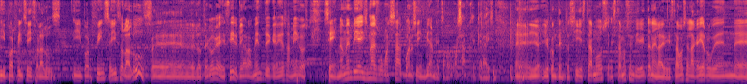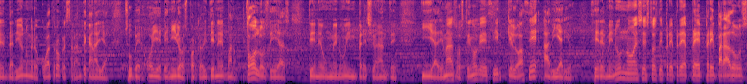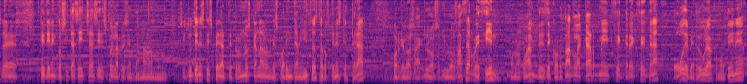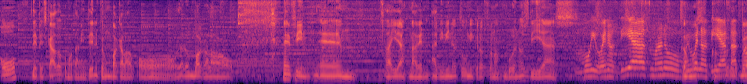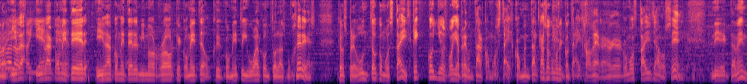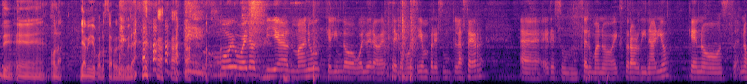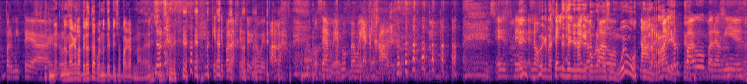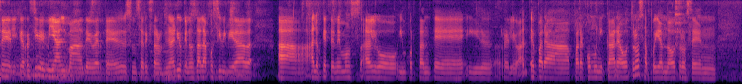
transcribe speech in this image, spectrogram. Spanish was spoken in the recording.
Y por fin se hizo la luz. Y por fin se hizo la luz. Eh, lo tengo que decir claramente, queridos amigos. Sí, no me enviéis más WhatsApp. Bueno, sí, envíame todo el WhatsApp que queráis. Eh, yo, contento. Sí, estamos, estamos en directo en el aire. Estamos en la calle Rubén eh, Darío número 4, restaurante Canalla. Súper. Oye, veniros, porque hoy tiene, bueno, todos los días tiene un menú impresionante. Y además os tengo que decir que lo hace a diario el menú no es estos de pre, pre, preparados eh, que tienen cositas hechas y después la presentan. No, no, no, no. Si tú tienes que esperarte por unos canalones 40 minutos, te los tienes que esperar. Porque los, los, hace recién, con lo cual desde cortar la carne, etcétera, etcétera, o de verdura, como tiene, o de pescado, como también tiene, tengo un bacalao, oh, un bacalao. En fin, eh, Zaira, a ver, adivino tu micrófono. Buenos días. Muy buenos días, Manu. Muy buenos días a todos iba, los oyentes. Iba a cometer, iba a cometer el mismo error que cometo, que cometo igual con todas las mujeres. Que os pregunto cómo estáis. ¿Qué coño os voy a preguntar cómo estáis? Como en tal caso, ¿cómo os encontráis? Joder, eh, ¿cómo estáis? Ya lo sé. Directamente. Eh, hola. Ya me dio por los cerros de Úbeda. Muy buenos días, Manu. Qué lindo volver a verte. Como siempre, es un placer. Eh, eres un ser humano extraordinario que nos, nos permite a... No, me hagas la pelota porque no te pienso pagar nada. ¿eh? que sepa la gente que no me paga. O sea, me, me voy a quejar. Este, no, porque la gente se cree que cobramos un huevo en la radio. El mayor pago para mí es el que recibe mi alma de verte. Es un ser extraordinario que nos da la posibilidad a, los que tenemos algo importante y relevante para, para comunicar a otros, apoyando a otros en,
